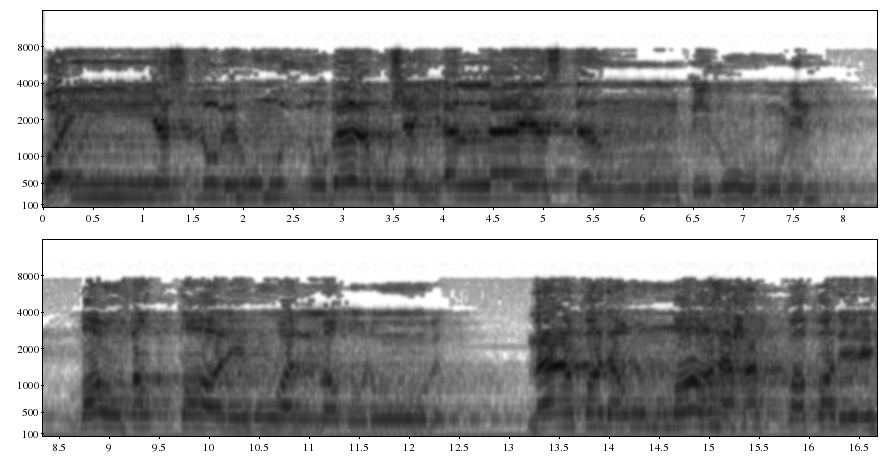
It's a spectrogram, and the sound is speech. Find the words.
وَإِن يَسْلُبْهُمُ الذُّبَابُ شَيْئًا لَّا يَسْتَنقِذُوهُ مِنْهُ ۚ ضَعُفَ الطالب والمطلوب ما قدروا الله حق قدره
